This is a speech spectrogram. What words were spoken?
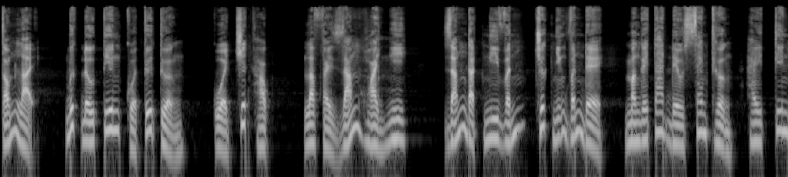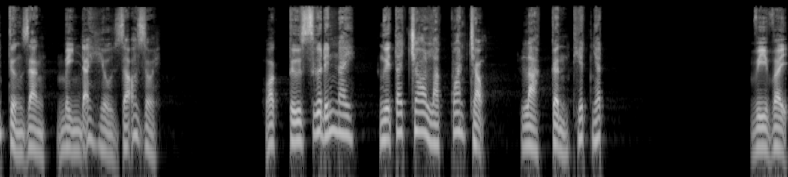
Tóm lại, bước đầu tiên của tư tưởng, của triết học là phải dám hoài nghi, dám đặt nghi vấn trước những vấn đề mà người ta đều xem thường hay tin tưởng rằng mình đã hiểu rõ rồi. Hoặc từ xưa đến nay, người ta cho là quan trọng, là cần thiết nhất vì vậy,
